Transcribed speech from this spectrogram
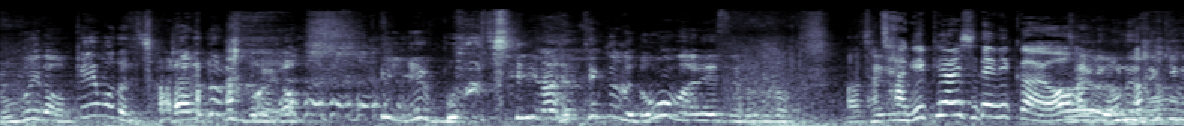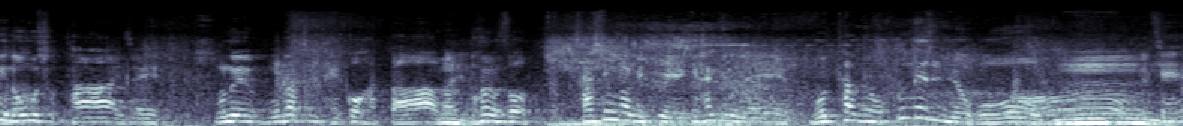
로그인하고 게임하다니 자랑을 하는 거예요. 얘 뭐지? 라는 생각을 너무 많이 했어요. 그래서 아, 자기, 자기 PR 시대니까요. 자기 오늘 느낌이 너무 좋다. 이제 오늘 뭔가 좀 될 것 같다. 막 이러면서 자신감 있게 얘기하길래 못하면 혼내주려고 음. 이렇게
